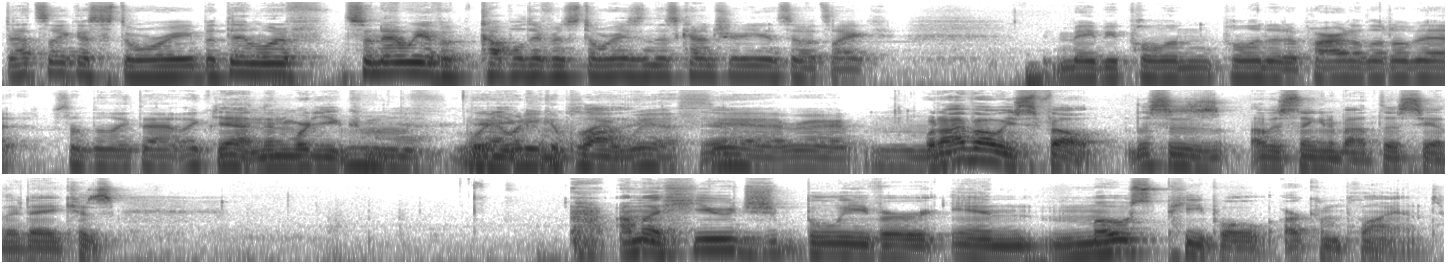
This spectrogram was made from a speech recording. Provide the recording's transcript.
That's like a story. But then what if so now we have a couple different stories in this country and so it's like maybe pulling pulling it apart a little bit something like that like Yeah, and then where do you com- Mm, where yeah, do you what do you comply, comply? with? Yeah, right. Mhm. What I've always felt, this is, I was thinking about this the other day because I'm a huge believer in most people are compliant.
